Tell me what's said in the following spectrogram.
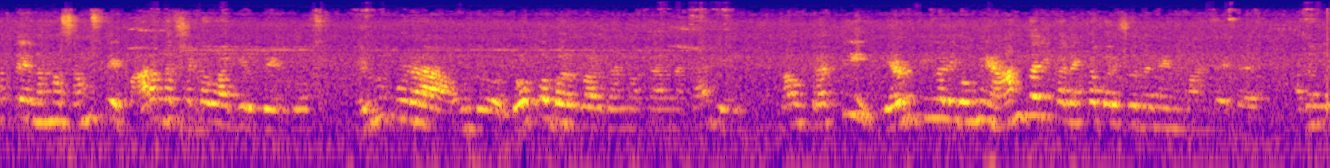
ಮತ್ತೆ ನಮ್ಮ ಸಂಸ್ಥೆ ಪಾರದರ್ಶಕವಾಗಿರಬೇಕು, ಎಲ್ಲೂ ಕೂಡ ಒಂದು ಲೋಪ ಬರಬಾರ್ದು ಅನ್ನೋ ಕಾರಣಕ್ಕಾಗಿ ನಾವು ಪ್ರತಿ ಎರಡು ತಿಂಗಳಿಗೊಮ್ಮೆ ಆಂತರಿಕ ಲೆಕ್ಕ ಪರಿಶೋಧನೆಯನ್ನು ಮಾಡ್ತಾ ಇದ್ದೇವೆ. ಅದನ್ನು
